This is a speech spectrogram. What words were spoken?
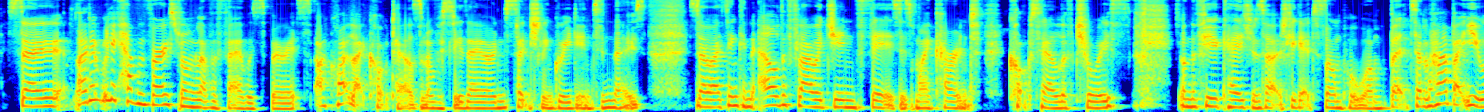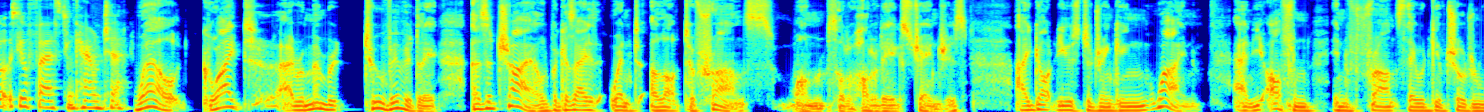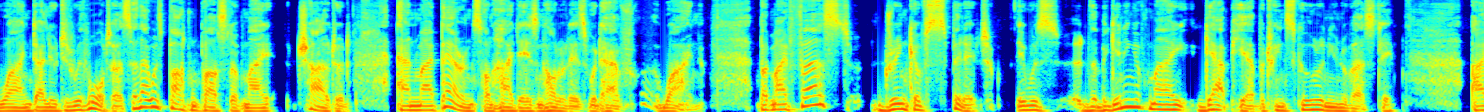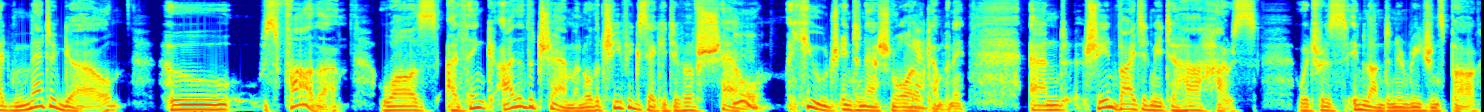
So I don't really have a very strong love affair with spirits. I quite like cocktails, and obviously they are an essential ingredient in those. So I think an elderflower gin fizz is my current cocktail of choice. On the few occasions I actually get to sample one. But um, how about you? What was your first encounter? Well, quite. I remember it too vividly. As a child, because I went a lot to France on sort of holiday exchanges, I got used to drinking wine. And often in France, they would give children wine diluted with water. So that was part and parcel of my childhood. And my parents on high days and holidays would have wine. But my first drink of spirit, it was the beginning of my gap year between school and university. I'd met a girl who whose father was, I think, either the chairman or the chief executive of Shell, mm. a huge international oil yeah. company. And she invited me to her house, which was in London in Regent's Park,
